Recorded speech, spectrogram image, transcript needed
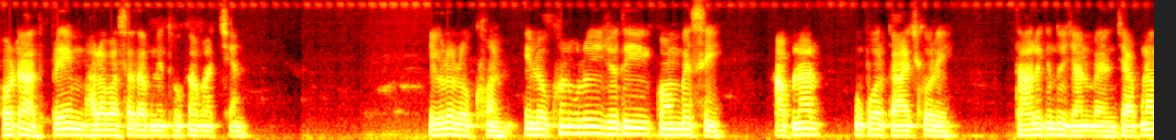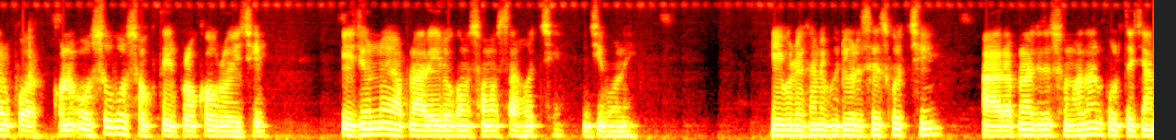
হঠাৎ প্রেম ভালোবাসাতে আপনি ধোকা পাচ্ছেন এগুলো লক্ষণ। এই লক্ষণগুলোই যদি কম বেশি আপনার উপর কাজ করে, তাহলে কিন্তু জানবেন যে আপনার উপর কোনো অশুভ শক্তির প্রকোপ রয়েছে। এই জন্যই আপনার এই রকম সমস্যা হচ্ছে জীবনে। এই বলে এখানে ভিডিওটা শেষ করছি। আর আপনারা যদি সমাধান করতে চান,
